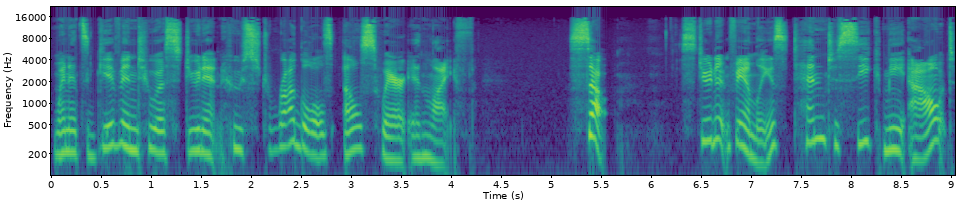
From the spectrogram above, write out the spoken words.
when it's given to a student who struggles elsewhere in life. So, student families tend to seek me out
